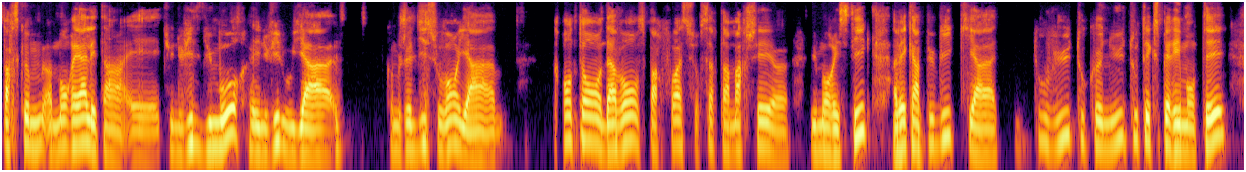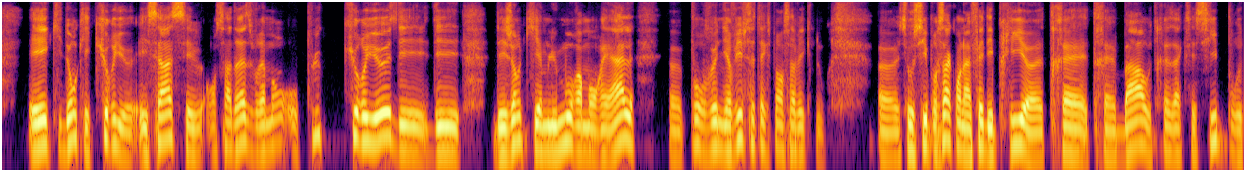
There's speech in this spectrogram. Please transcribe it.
parce que Montréal est, un, est une ville d'humour et une ville où il y a comme je le dis souvent, il y a 30 ans d'avance parfois sur certains marchés euh, humoristiques, avec un public qui a tout vu, tout connu, tout expérimenté et qui donc est curieux. Et ça, c'est, on s'adresse vraiment aux plus curieux des, des, des gens qui aiment l'humour à Montréal euh, pour venir vivre cette expérience avec nous. Euh, c'est aussi pour ça qu'on a fait des prix euh, très très bas ou très accessibles pour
